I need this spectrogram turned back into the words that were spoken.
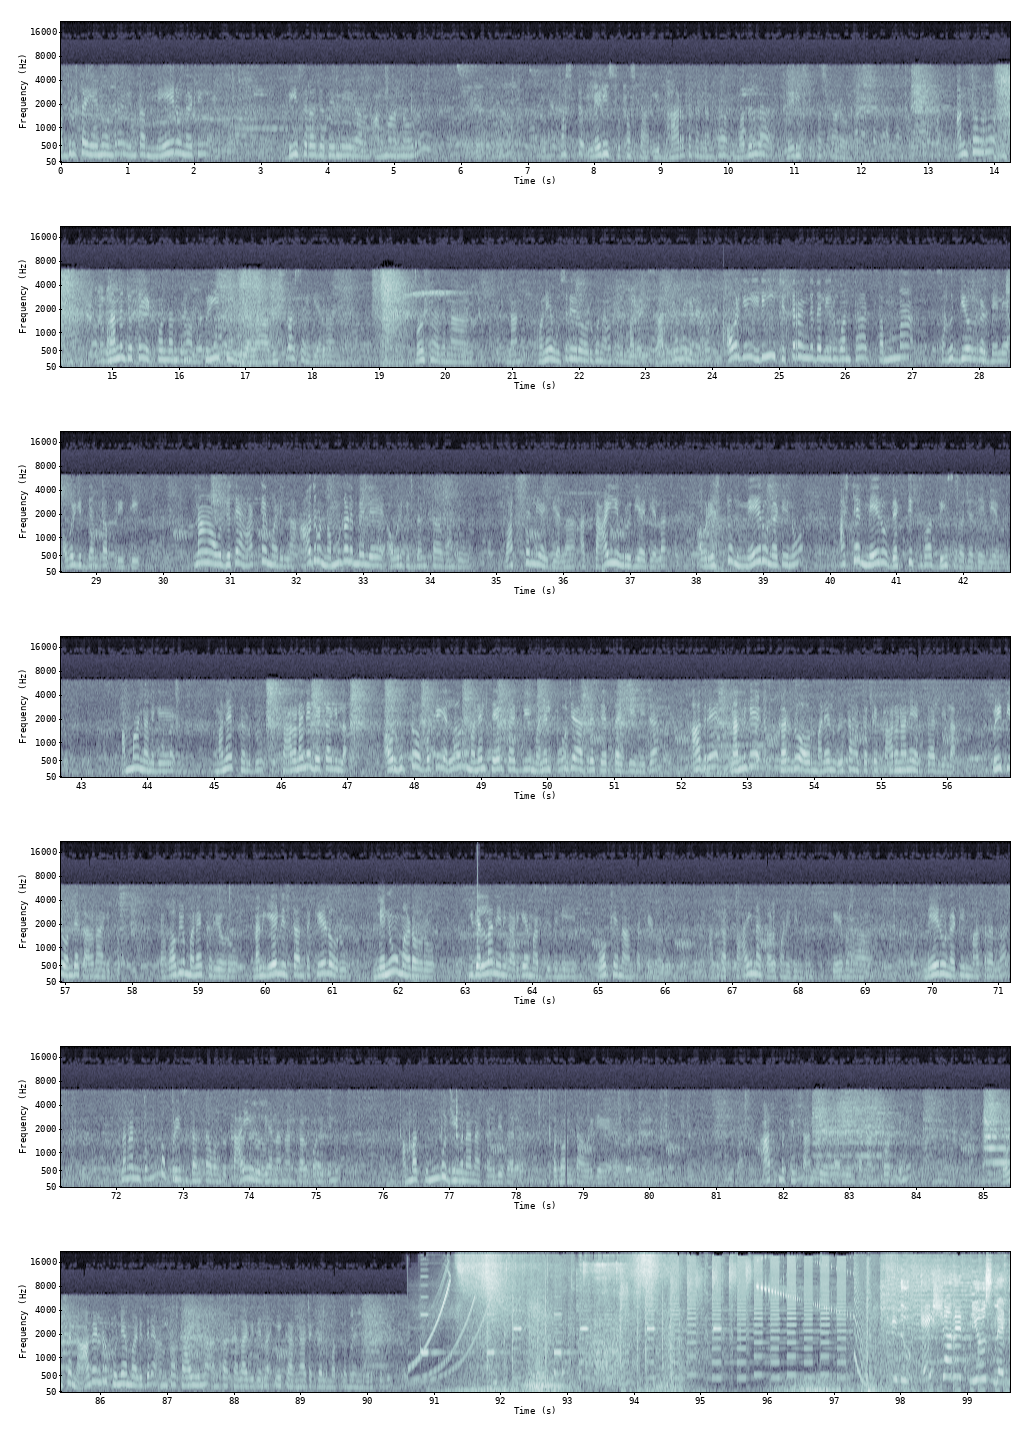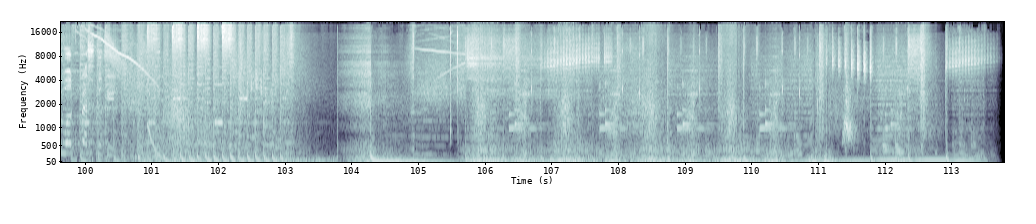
ಅದೃಷ್ಟ ಏನು ಅಂದರೆ ಇಂಥ ಮೇರು ನಟಿ ಬಿ ಸರೋಜದೇವಿ ಅಮ್ಮ ಅನ್ನೋರು ಫಸ್ಟ್ ಲೇಡೀಸ್ ಸೂಪರ್ ಸ್ಟಾರ್ ಈ ಭಾರತ ಕಂಡಂಥ ಮೊದಲ ಲೇಡೀಸ್ ಸೂಪರ್ ಸ್ಟಾರ್ ಅವರು. ಅಂಥವರು ನನ್ನ ಜೊತೆ ಇಟ್ಕೊಂಡಂಥ ಪ್ರೀತಿ ಇದೆಯಲ್ಲ, ವಿಶ್ವಾಸ ಇದೆಯಲ್ಲ, ಬಹುಶಃ ಅದನ್ನು ನಾನು ಕೊನೆ ಉಸಿರಿರೋವರೆಗೂ ನನ್ನ ಕೈಲಿ ಮರೆಯಕ್ಕೆ ಸಾಧ್ಯವೇ ಇಲ್ಲ. ಅವ್ರಿಗೆ ಇಡೀ ಚಿತ್ರರಂಗದಲ್ಲಿರುವಂಥ ತಮ್ಮ ಸಹೋದ್ಯೋಗಿಗಳ ಮೇಲೆ ಅವ್ರಿಗಿದ್ದಂಥ ಪ್ರೀತಿ. ನಾನು ಅವ್ರ ಜೊತೆ ಆಟೇ ಮಾಡಿಲ್ಲ. ಆದರೂ ನಮ್ಗಳ ಮೇಲೆ ಅವ್ರಿಗಿದ್ದಂಥ ಒಂದು ವಾತ್ಸಲ್ಯ ಇದೆಯಲ್ಲ, ಆ ತಾಯಿ ಹೃದಯ ಇದೆಯಲ್ಲ, ಅವರೆಷ್ಟು ಮೇರು ನಟಿನೋ ಅಷ್ಟೇ ಮೇರು ವ್ಯಕ್ತಿತ್ವ ಬಿ. ಸರೋಜಾದೇವಿ ಅವ್ರದ್ದು. ಅಮ್ಮ ನನಗೆ ಮನೆ ಕರೆದು ಕಾರಣನೇ ಬೇಕಾಗಿಲ್ಲ. ಅವ್ರ ಹುಟ್ಟುಹಬ್ಬಕ್ಕೆ ಎಲ್ಲರೂ ಮನೇಲಿ ಸೇರ್ತಾ ಇದ್ವಿ, ಮನೇಲಿ ಪೂಜೆ ಆದರೆ ಸೇರ್ತಾ ಇದ್ವಿ ನಿಜ. ಆದರೆ ನನಗೆ ಕರೆದು ಅವ್ರ ಮನೇಲಿ ಊಟ ಹಾಕೋಕ್ಕೆ ಕಾರಣನೇ ಇರ್ತಾ ಇರಲಿಲ್ಲ. ಪ್ರೀತಿ ಒಂದೇ ಕಾರಣ ಆಗಿತ್ತು. ಯಾವಾಗಲೂ ಮನೆಗೆ ಕರೆಯೋರು, ನನಗೇನು ಇಷ್ಟ ಅಂತ ಕೇಳೋರು, ಮೆನು ಮಾಡೋರು, ಇದೆಲ್ಲ ನಿನಗೆ ಅಡುಗೆ ಮಾಡ್ತಿದ್ದೀನಿ, ಓಕೆನಾ ಅಂತ ಕೇಳೋರು. ಅಂಥ ತಾಯಿನ ಕಳ್ಕೊಂಡಿದ್ದೀನಿ ರೀ. ಕೇವಲ ಮೇರು ನಟಿನ ಮಾತ್ರ ಅಲ್ಲ, ನನ್ನನ್ನು ತುಂಬ ಪ್ರೀತಿದಂಥ ಒಂದು ತಾಯಿ ಹೃದಯನ ನಾನು ಕಳ್ಕೊಂಡಿದ್ದೀನಿ. ಅಮ್ಮ ತುಂಬ ಜೀವನನ ಕಳೆದಿದ್ದಾರೆ. ಭಗವಂತ ಅವ್ರಿಗೆ ಆತ್ಮಕ್ಕೆ ಶಾಂತಿ ಇರಲಿ ಅಂತ ನಾನು ಕೋರ್ತೀನಿ. ಬಹುಶಃ ನಾವೆಲ್ಲರೂ ಪುಣ್ಯ ಮಾಡಿದರೆ ಅಂಥ ತಾಯಿನ, ಅಂಥ ಕಲಾವಿದನ ಈ ಕರ್ನಾಟಕದಲ್ಲಿ ಮತ್ತೊಮ್ಮೆ ನೋಡ್ತೀವಿ. ಇದು ಏಷ್ಯಾನೆಟ್ ನ್ಯೂಸ್ ನೆಟ್ವರ್ಕ್ ಪ್ರಸ್ತುತಿ.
